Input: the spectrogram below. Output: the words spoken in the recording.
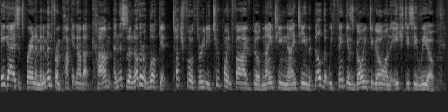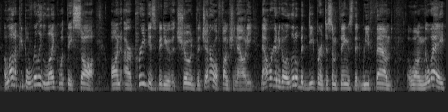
Hey guys, it's Brandon Miniman from PocketNow.com, and this is another look at TouchFLO 3D 2.5 build 1919, the build that we think is going to go on the HTC Leo. A lot of people really like what they saw on our previous video that showed the general functionality. Now we're going to go a little bit deeper into some things that we've found along the way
